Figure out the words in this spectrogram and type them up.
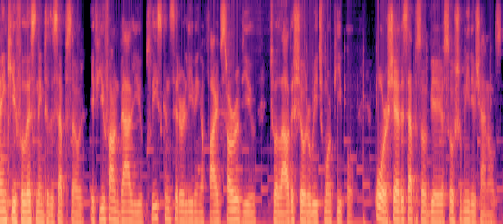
Thank you for listening to this episode. If you found value, please consider leaving a five star review to allow the show to reach more people, or share this episode via your social media channels.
